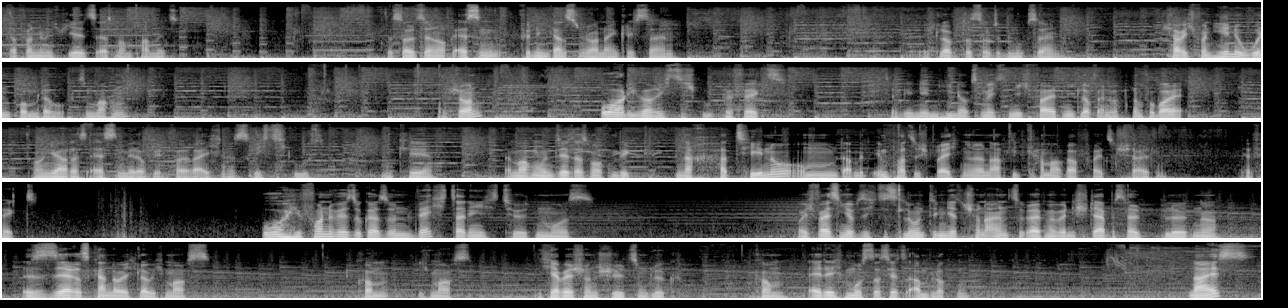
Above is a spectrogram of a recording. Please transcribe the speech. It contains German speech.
Davon nehme ich hier jetzt erstmal ein paar mit. Das sollte dann auch Essen für den ganzen Run eigentlich sein. Ich glaube, das sollte genug sein. Schaffe ich von hier eine Windbombe da hoch zu machen? Komm schon. Oh, die war richtig gut. Perfekt. So, gegen den Hinox möchte ich nicht fighten. Ich laufe einfach dran vorbei. Und ja, das Essen wird auf jeden Fall reichen. Das ist richtig gut. Okay. Dann machen wir uns jetzt erstmal auf den Weg nach Hateno, um da mit Impa zu sprechen und danach die Kamera freizuschalten. Perfekt. Oh, hier vorne wäre sogar so ein Wächter, den ich töten muss. Aber ich weiß nicht, ob sich das lohnt, den jetzt schon anzugreifen. Aber wenn ich sterbe, ist halt blöd, ne? Es ist sehr riskant, aber ich glaube, ich mach's. Komm, ich mach's. Ich habe ja schon ein Schild zum Glück. Komm, ey, ich muss das jetzt anblocken. Nice.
